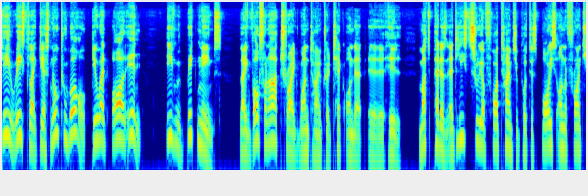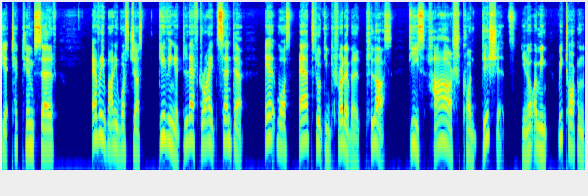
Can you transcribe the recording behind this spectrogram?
they raced like there's no tomorrow. They went all in. Even big names like Wout van Aert tried one time to attack on that uh, hill. Mads Pedersen, at least three or four times, you put his boys on the front. He attacked himself. Everybody was just giving it left, right, center. It was absolutely incredible. Plus, these harsh conditions. You know, I mean, we're talking,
